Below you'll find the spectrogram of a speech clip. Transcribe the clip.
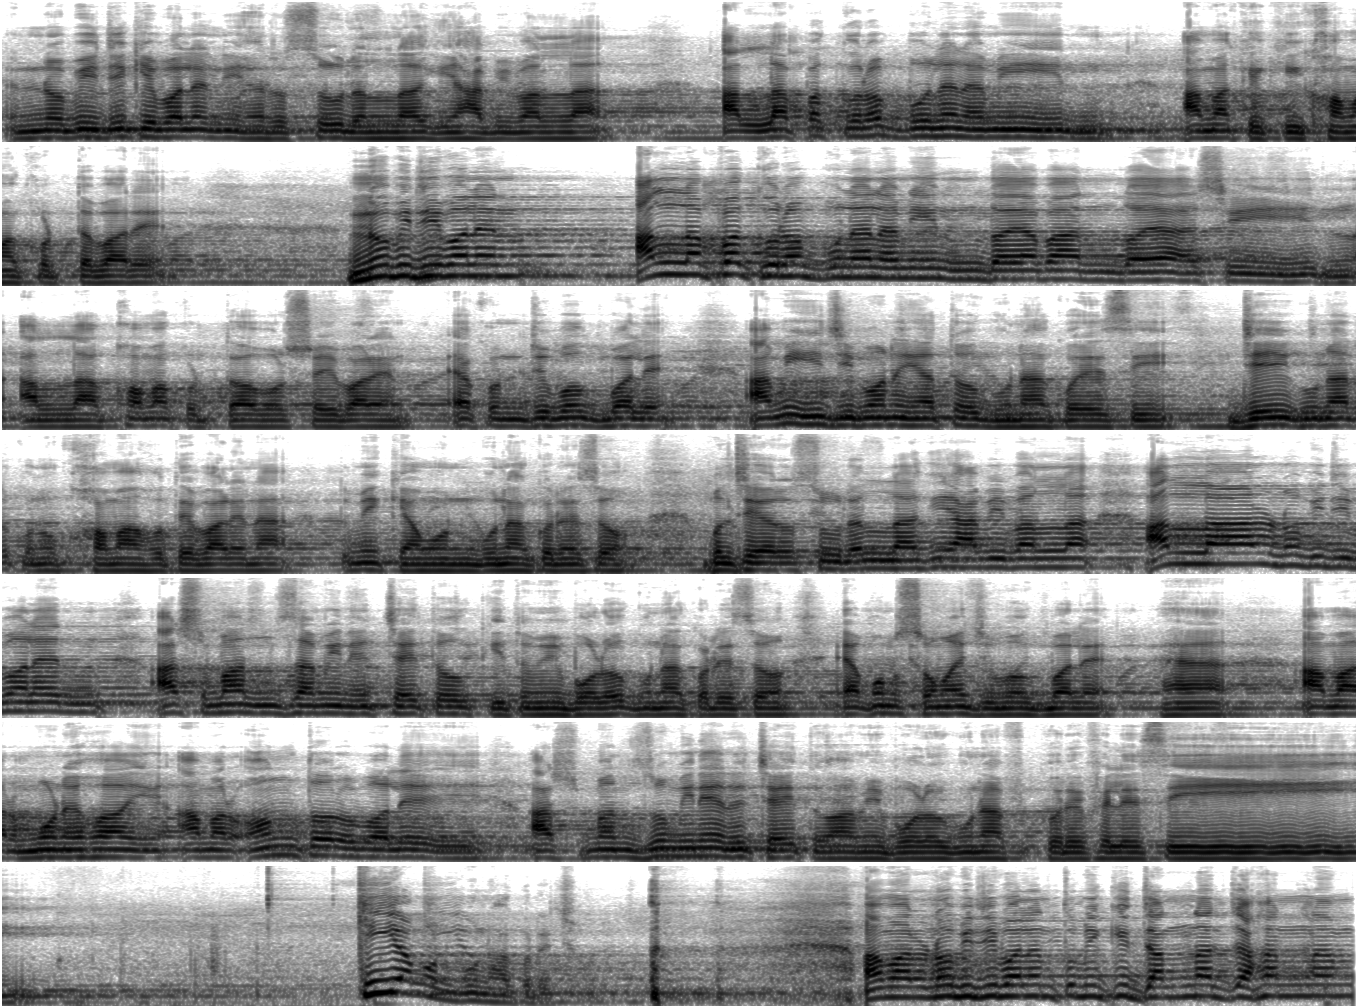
নবীজিকে বলেন ইহা রসুল আল্লাহ কি হাবিব আল্লাহ আল্লাহ পাকরব বলেন আমি আমাকে কি ক্ষমা করতে পারে? নবীজি বলেন আল্লাহ দয়াবান, দয়াশীল। আল্লাহ ক্ষমা করতে অবশ্যই পারেন। এখন যুবক বলে, আমি জীবনে এত গুনাহ করেছি, যেই গুনার কোনো ক্ষমা হতে পারে না। তুমি কেমন গুনাহ করেছ? বলছে রসুল আল্লাহ কি আবিব আল্লাহ আল্লাহর নবীজি বলেন, আসমান, জামিনের চাইতেও কি তুমি বড় গুনাহ করেছ? এমন সময় যুবক বলে হ্যাঁ আমার মনে হয় আমার অন্তর বলে আসমান জমিনের চাইতেও আমি বড় গুনাহ করে ফেলেছি। কি এমন গুনাহ করেছ? আমার নবীজি বলেন, তুমি কি জান্নাত, জাহান্নাম?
